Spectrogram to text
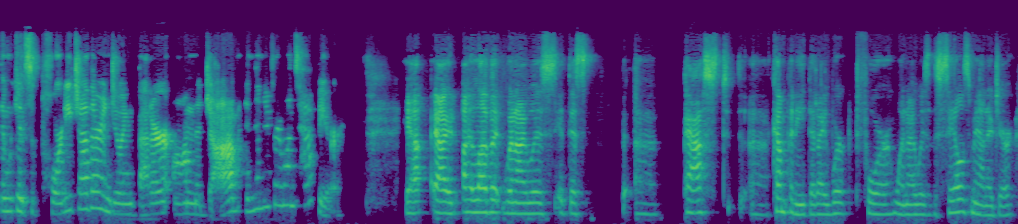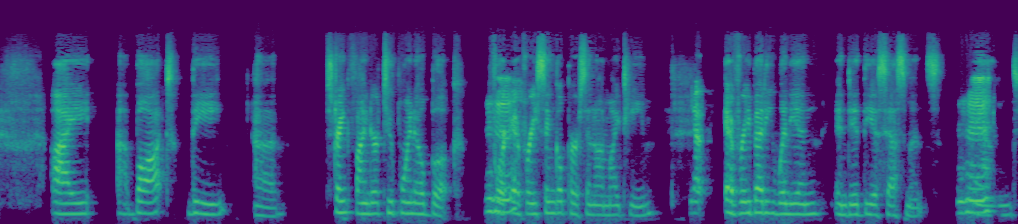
then we can support each other in doing better on the job and then everyone's happier. Yeah, I, I love it. When I was at this uh, past uh, company that I worked for when I was the sales manager, I uh, bought the uh, Strength Finder 2.0 book mm-hmm. for every single person on my team. Yep. Everybody went in and did the assessments, mm-hmm. and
